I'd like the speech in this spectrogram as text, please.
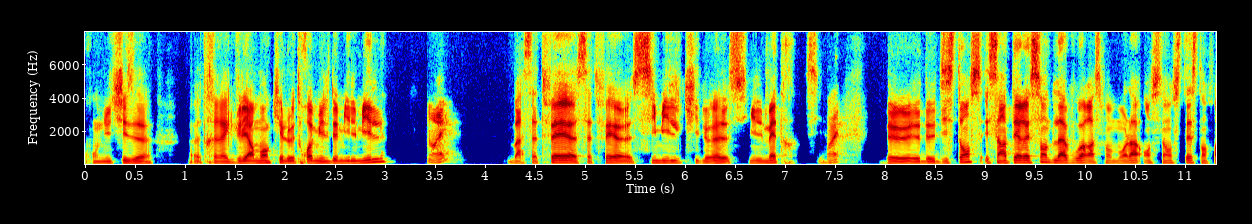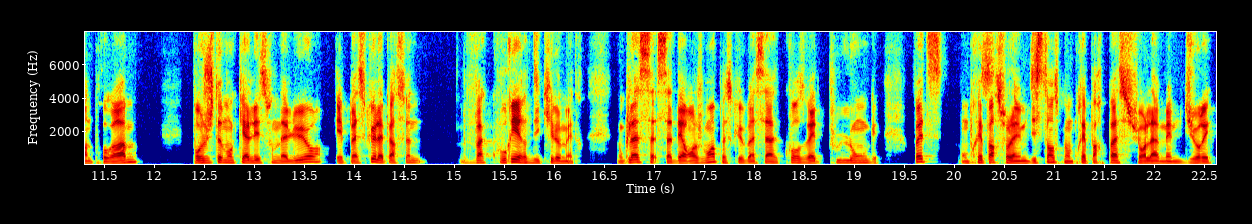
qu'on utilise euh, très régulièrement, qui est le 3000, 2000, 1000. Ouais bah, ça te fait, ça te fait 6000, kilo, 6000 mètres de, distance. Et c'est intéressant de l'avoir à ce moment-là en séance test en fin de programme pour justement caler son allure et parce que la personne va courir 10 km. Donc là, ça, dérange moins parce que bah, sa course va être plus longue. En fait, on prépare sur la même distance, mais on ne prépare pas sur la même durée.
